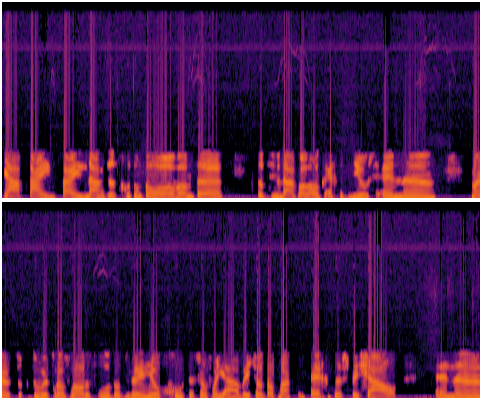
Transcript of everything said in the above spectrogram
Ja, fijn, fijn. Nou, dat is goed om te horen, want eh, dat is inderdaad wel ook echt het nieuws. En, eh, maar to- toen we het erover hadden, voelde dat meteen heel goed. En zo van, ja, weet je wel, dat maakt het echt eh, speciaal. En eh,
